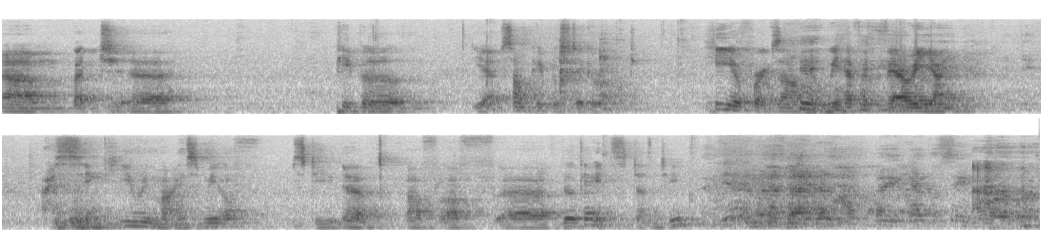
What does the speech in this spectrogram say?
Um, but uh, people, yeah, some people stick around. Here, for example, we have a very young, I think he reminds me of Steve, uh, of, of uh, Bill Gates, doesn't he? Yeah, they got the same hardware.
